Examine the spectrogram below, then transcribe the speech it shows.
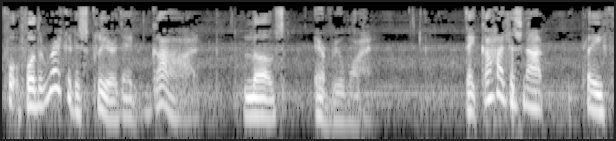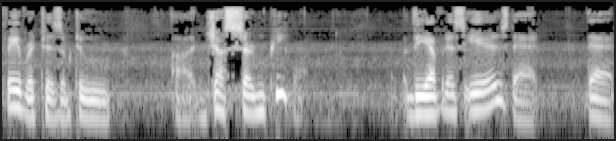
For, for the record is clear that God loves everyone. That God does not play favoritism to uh, just certain people. The evidence is that that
